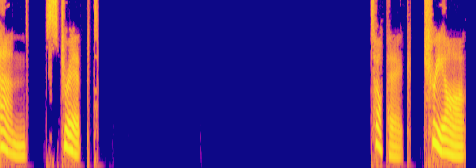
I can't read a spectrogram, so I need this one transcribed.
and «stripped» Topic: Triarc.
